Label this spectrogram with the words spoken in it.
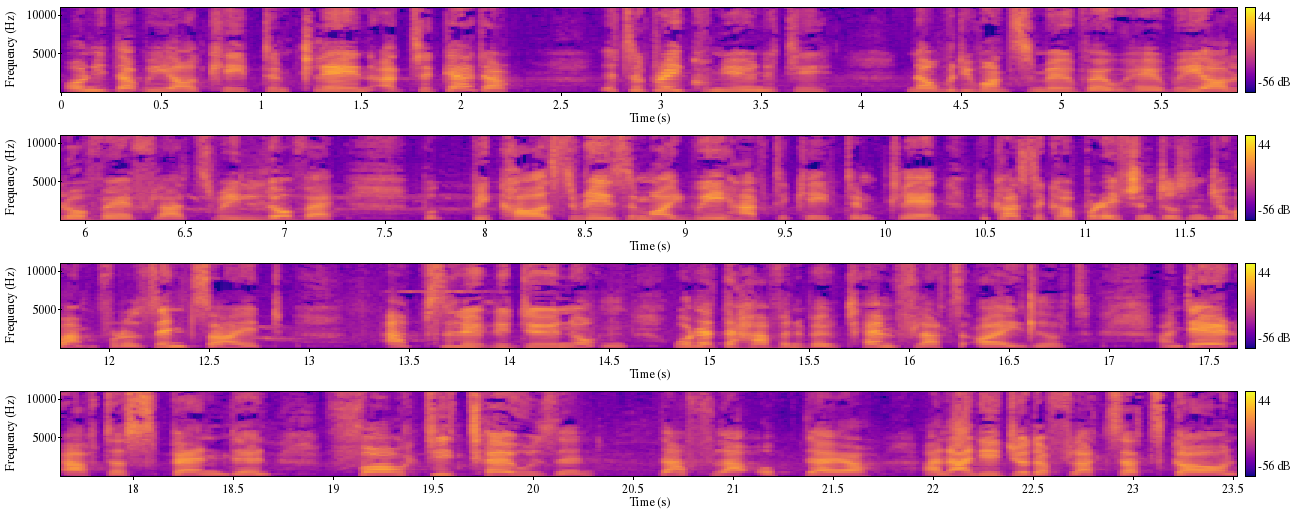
Only that we all keep them clean and together. It's a great community. Nobody wants to move out here. We all love our flats. We love it. But because the reason why we have to keep them clean, because the corporation doesn't do anything for us inside. Absolutely do nothing. We're the having about 10 flats idled. And they're after spending 40,000 that flat up there and any other flats that's gone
